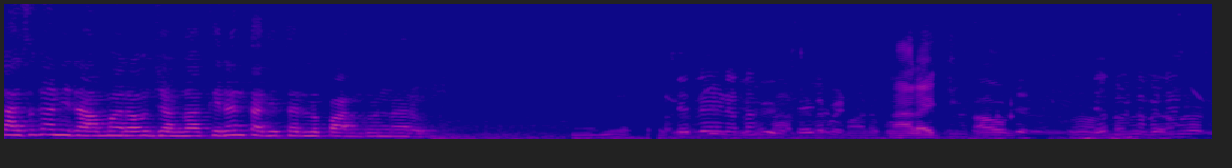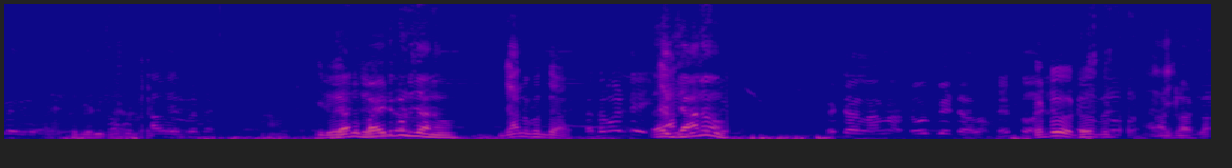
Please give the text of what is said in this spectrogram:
కసగాని రామారావు జంగా కిరణ్ తదితరులు పాల్గొన్నారు. జాను జాను. జాను పెట్టు పెట్టు అట్లా అట్లా.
